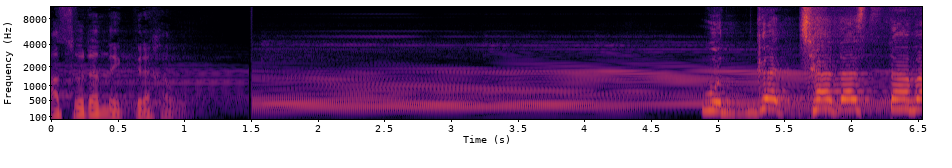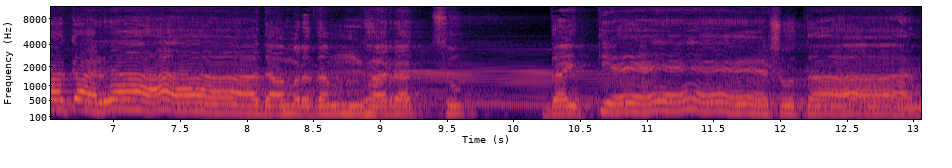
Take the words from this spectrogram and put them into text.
അസുരനിഗ്രഹവും. ഉദ്ഗച്ഛതസ്തവ കരാദമൃതം ഖരത്സു. ദൈത്യേഷു താന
